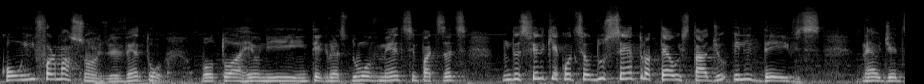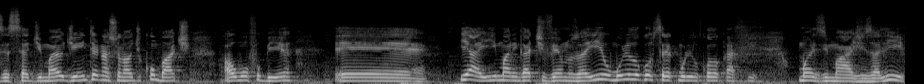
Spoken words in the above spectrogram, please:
com informações. O evento voltou a reunir integrantes do movimento, simpatizantes, num desfile que aconteceu do centro até o estádio Illy Davis. Né, o dia 17 de maio, Dia Internacional de Combate à Homofobia. É, E aí, Maringá, tivemos aí. O Murilo, gostaria que o Murilo colocasse umas imagens ali.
